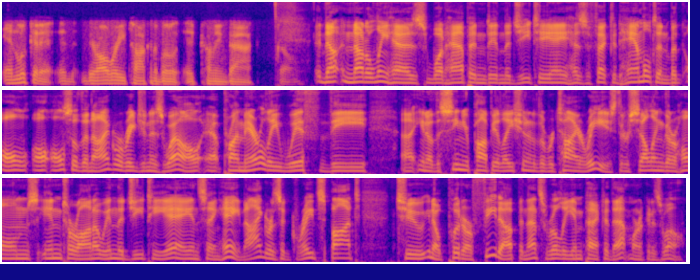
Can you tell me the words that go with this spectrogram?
and look at it, and they're already talking about it coming back. So. Not, not only has what happened in the GTA has affected Hamilton, but all, all also the Niagara region as well. Uh, primarily with the uh, you know the senior population of the retirees, they're selling their homes in Toronto in the GTA and saying, "Hey, Niagara is a great spot to you know put our feet up," and that's really impacted that market as well.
